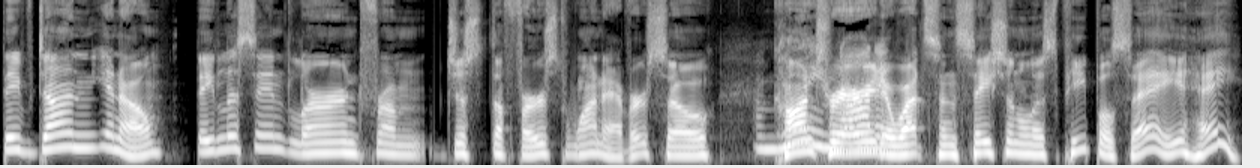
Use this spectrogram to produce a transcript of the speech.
they've done, you know, they listened, learned from just the first one ever. So I'm contrary to what sensationalist people say, hey,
